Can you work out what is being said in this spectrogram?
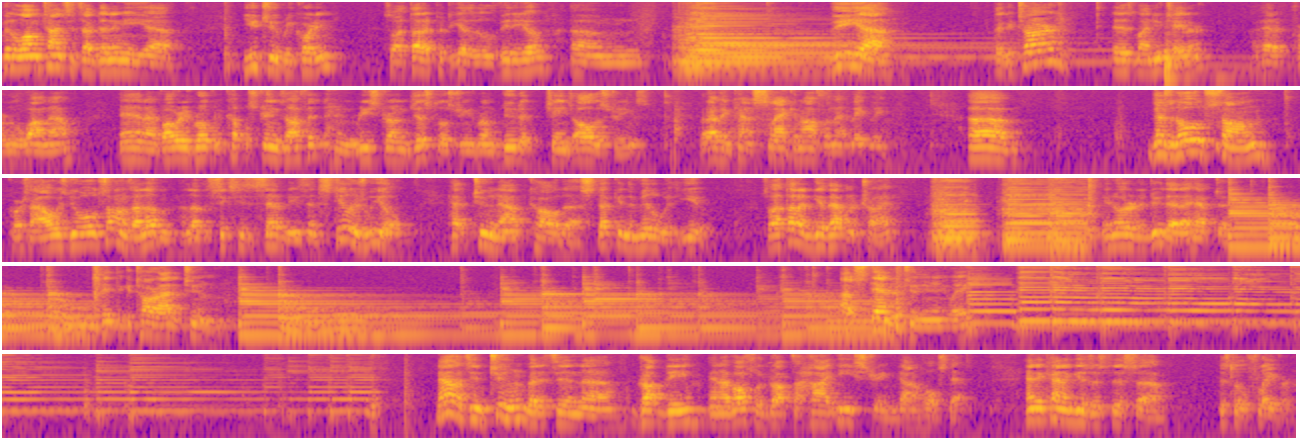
been a long time since I've done any uh, YouTube recording, so I thought I'd put together a little video. Um, the uh, the guitar is my new Taylor. I've had it for a little while now, and I've already broken a couple strings off it and restrung just those strings. But I'm due to change all the strings, but I've been kind of slacking off on that lately. Um, there's an old song of course, I always do old songs. I love them. I love the 60s and 70s. And Stealers Wheel had a tune out called uh, Stuck in the Middle with You. So I thought I'd give that one a try. In order to do that, I have to take the guitar out of tune. Out of standard tuning, Now it's in tune, but it's in uh, drop D, and I've also dropped the high E string down a whole step. And it kind of gives us this, uh, this little flavor.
